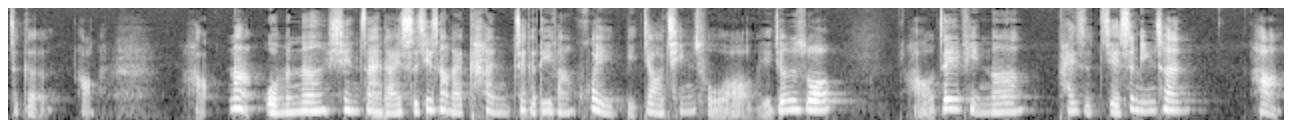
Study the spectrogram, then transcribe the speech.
这个好。好，那我们呢？现在来实际上来看这个地方会比较清楚哦。也就是说，好这一品呢，开始解释名称，哈，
